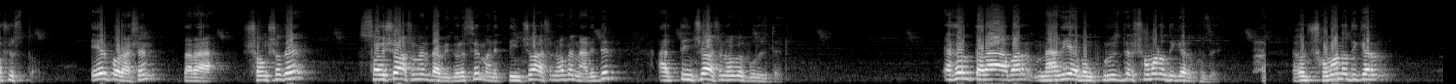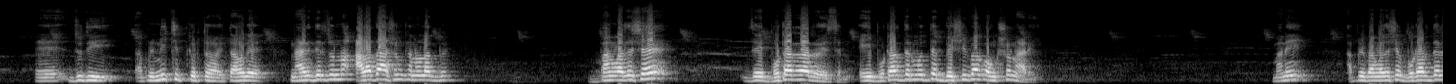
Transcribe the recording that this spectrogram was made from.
অসুস্থ। এরপর আসেন তারা সংসদে ছয়শো আসনের দাবি করেছে মানে তিনশো আসন হবে নারীদের আর তিনশো আসন হবে পুরুষদের। এখন তারা আবার নারী এবং পুরুষদের সমান অধিকার খোঁজে। এখন সমান অধিকার যদি আপনি নিশ্চিত করতে হয়, তাহলে নারীদের জন্য আলাদা আসন কেন লাগবে? বাংলাদেশে যে ভোটাররা রয়েছেন, এই ভোটারদের মধ্যে বেশিরভাগ অংশ নারী। মানে আপনি বাংলাদেশের ভোটারদের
